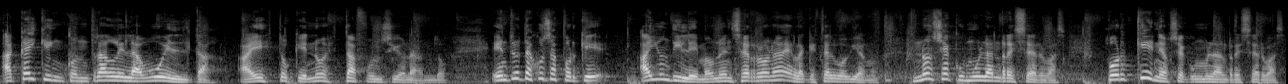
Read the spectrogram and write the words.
acá hay que encontrarle la vuelta a esto que no está funcionando. Entre otras cosas porque hay un dilema, una encerrona en la que está el gobierno. No se acumulan reservas. ¿Por qué no se acumulan reservas?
